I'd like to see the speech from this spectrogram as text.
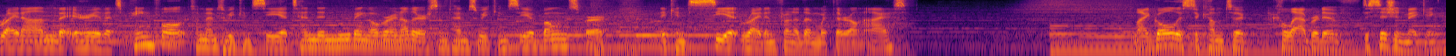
right on the area that's painful. Sometimes we can see a tendon moving over another, sometimes we can see a bone spur. They can see it right in front of them with their own eyes. My goal is to come to collaborative decision making.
